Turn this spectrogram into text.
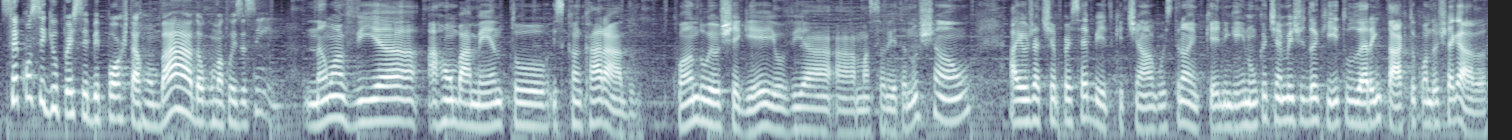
Você conseguiu perceber porta arrombada, alguma coisa assim? Não havia arrombamento escancarado. Quando eu cheguei, eu vi a, a, maçaneta no chão, aí eu já tinha percebido que tinha algo estranho, porque ninguém nunca tinha mexido aqui, tudo era intacto quando eu chegava.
